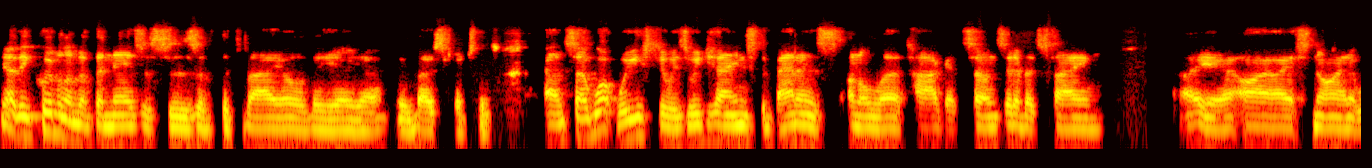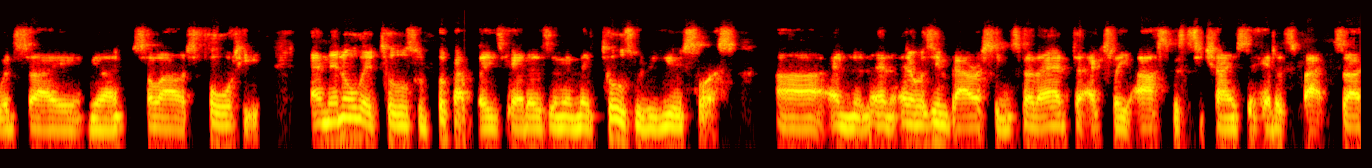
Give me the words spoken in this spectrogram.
you know, the equivalent of the Nessus's of the today or the uh, those sort of tools. And so what we used to do is we changed the banners on all the targets. So instead of it saying uh, yeah, IIS 9, it would say, you know, Solaris 40. And then all their tools would hook up these headers and then their tools would be useless. Uh, and, and, and, it was embarrassing. So they had to actually ask us to change the headers back. So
